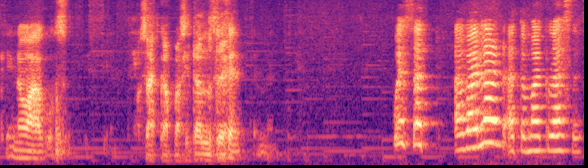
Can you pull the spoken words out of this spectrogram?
Que no hago suficiente. O sea, capacitándote. Suficientemente. Pues a, a bailar, a tomar clases.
